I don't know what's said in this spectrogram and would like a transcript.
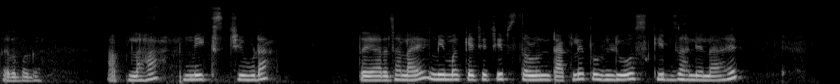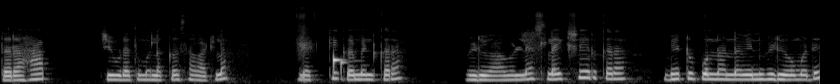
तर बघा आपला हा मिक्स चिवडा. तयार झाला आहे. मी मक्याचे चिप्स तळून टाकले. तो व्हिडिओ स्किप झालेला आहे. तर हा चिवडा तुम्हाला कसा वाटला? नक्की कमेंट करा. व्हिडिओ आवडल्यास लाईक शेअर करा. भेटू पुन्हा नवीन व्हिडिओमध्ये.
